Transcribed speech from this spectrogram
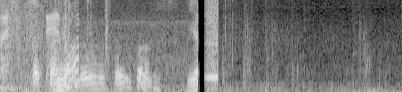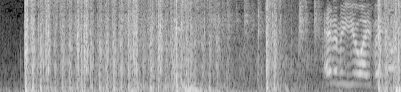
That's not what? Dude. That's what you thought. Enemy UAV on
